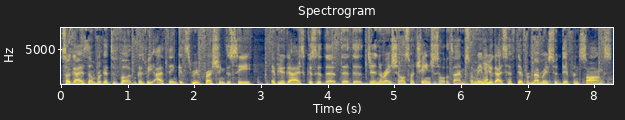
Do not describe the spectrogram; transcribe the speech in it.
So, guys, don't forget to vote because we. I think it's refreshing to see if you guys, because the, the the generation also changes all the time. So maybe Yeah. you guys have different memories to different songs.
